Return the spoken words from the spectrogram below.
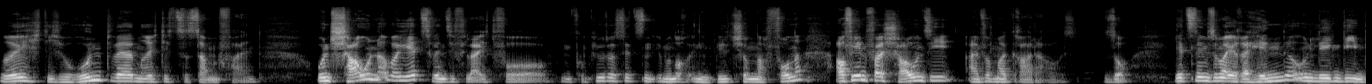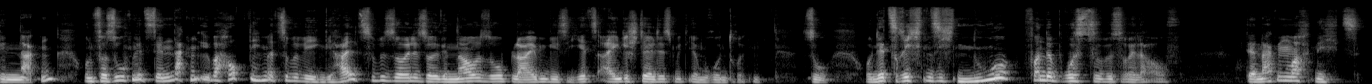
Richtig rund werden, richtig zusammenfallen. Und schauen aber jetzt, wenn Sie vielleicht vor dem Computer sitzen, immer noch in den Bildschirm nach vorne. Auf jeden Fall schauen Sie einfach mal geradeaus. So, jetzt nehmen Sie mal Ihre Hände und legen die in den Nacken und versuchen jetzt den Nacken überhaupt nicht mehr zu bewegen. Die Halswirbelsäule soll genau so bleiben, wie sie jetzt eingestellt ist mit Ihrem Rundrücken. So, und jetzt richten sich nur von der Brustwirbelsäule auf. Der Nacken macht nichts.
